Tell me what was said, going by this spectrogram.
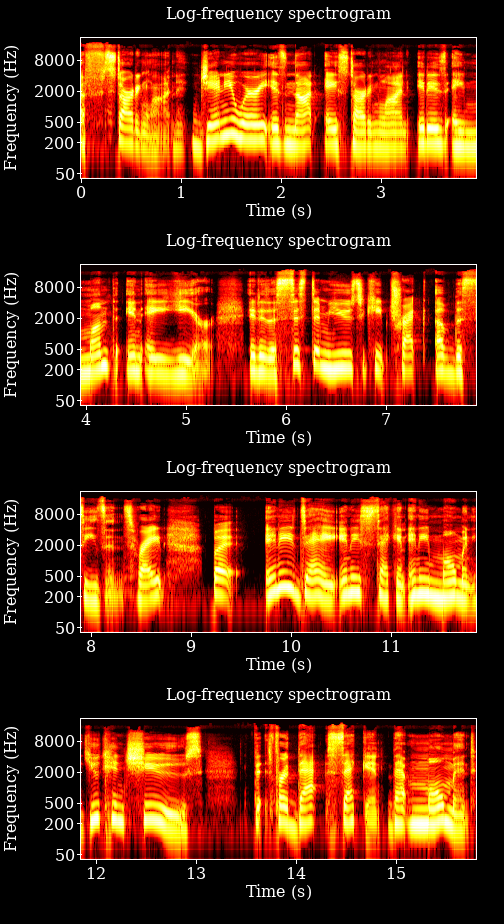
a, starting line. January is not a starting line. It is a month in a year. It is a system used to keep track of the seasons, right? But any day, any second, any moment, you can choose th- for that second, that moment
